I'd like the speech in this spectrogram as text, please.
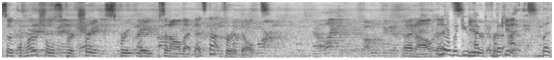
so commercials for Trix, Fruit Loops, and all that. That's not for adults. And all that's no, but you have to, for but kids. I, but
